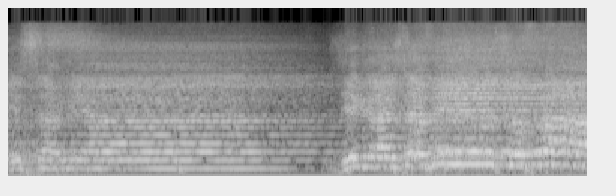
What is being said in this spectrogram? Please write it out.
السميع ذكر سفير سفاء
